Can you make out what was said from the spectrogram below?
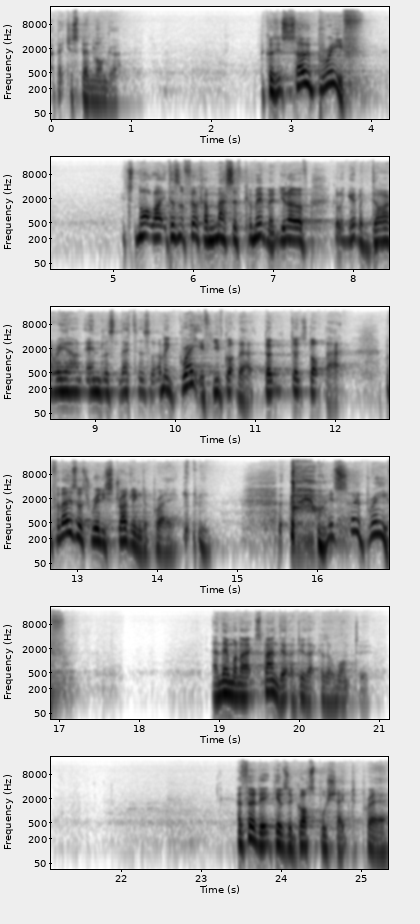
I bet you spend longer. Because it's so brief. It's not like, it doesn't feel like a massive commitment. You know, I've got to get my diary out, endless letters. I mean, great if you've got that. Don't, don't stop that. But for those of us really struggling to pray, it's so brief. And then when I expand it, I do that because I want to. And thirdly, it gives a gospel shape to prayer.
